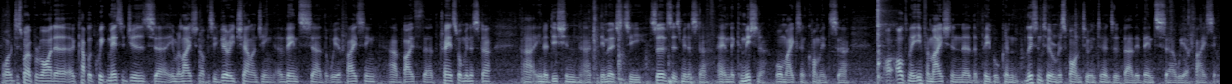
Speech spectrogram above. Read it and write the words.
Well, I just want to provide a, a couple of quick messages uh, in relation, obviously, very challenging events uh, that we are facing. Uh, both uh, the Transport Minister, uh, in addition uh, to the Emergency Services Minister, and the Commissioner will make some comments. Ultimately, information that people can listen to and respond to in terms of the events we are facing.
